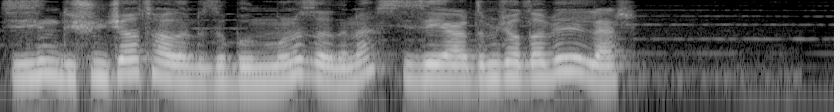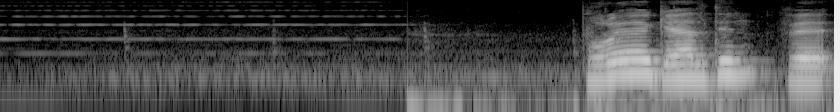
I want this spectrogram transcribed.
sizin düşünce hatalarınızı bulmanız adına size yardımcı olabilirler. Buraya geldin ve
